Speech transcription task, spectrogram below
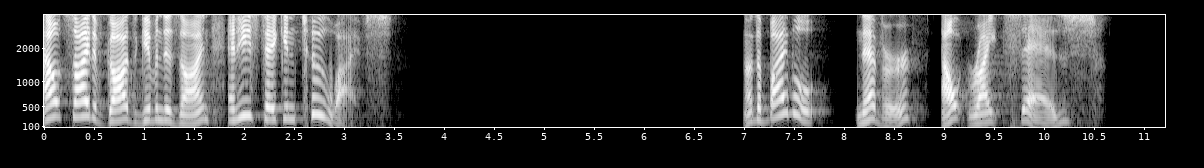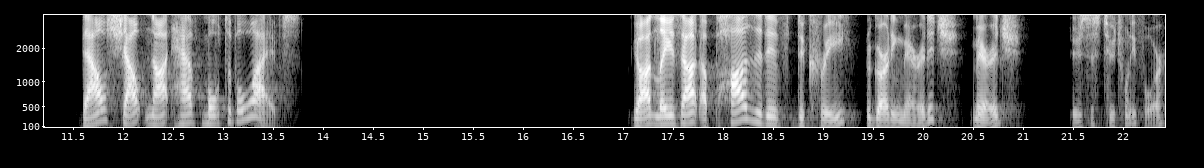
outside of god's given design and he's taken two wives Now, the Bible never outright says, Thou shalt not have multiple wives. God lays out a positive decree regarding marriage, marriage, Genesis 2:24.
